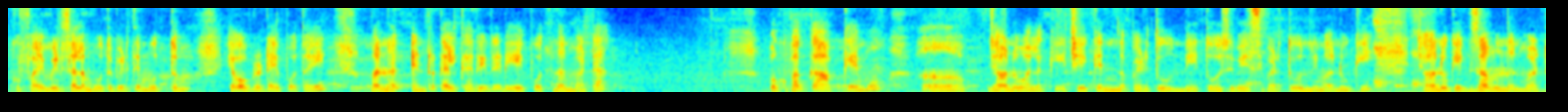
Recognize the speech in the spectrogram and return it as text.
ఒక ఫైవ్ మినిట్స్ అలా మూత పెడితే మొత్తం ఎవాపరేట్ అయిపోతాయి. మన ఎంట్రకాయల కర్రీ రెడీ అయిపోతుంది ఒక పక్క అక్కేమో ఆ, జాను వాళ్ళకి చికెన్ పెడుతూ ఉంది తోసి వేసి పెడుతూ ఉంది మనుకి. జానుకి ఎగ్జామ్ ఉందన్నమాట.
